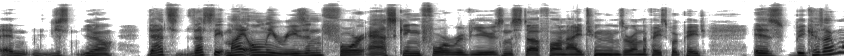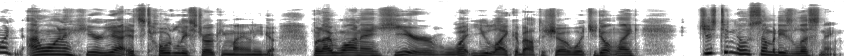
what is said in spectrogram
and just, you know, that's, that's the, my only reason for asking for reviews and stuff on iTunes or on the Facebook page is because I want, I want to hear, yeah, it's totally stroking my own ego, but I want to hear what you like about the show, what you don't like, just to know somebody's listening.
